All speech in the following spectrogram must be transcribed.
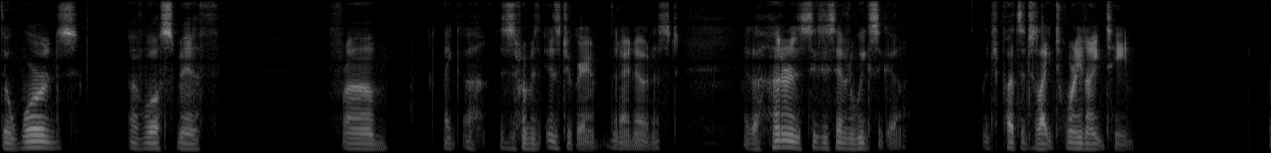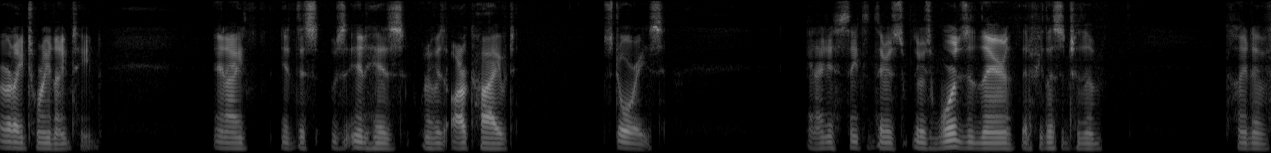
the words of Will Smith from like uh, this is from his Instagram that I noticed like 167 weeks ago, which puts it to like 2019, early 2019, and I it, this was in his one of his archived stories. And I just think that there's there's words in there that if you listen to them, kind of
